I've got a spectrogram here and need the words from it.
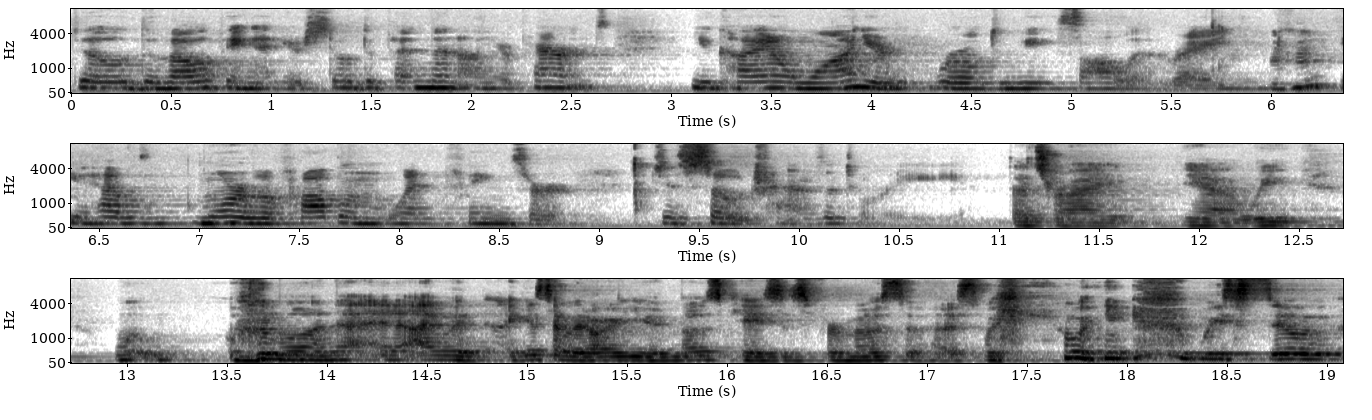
still developing and you're still dependent on your parents, you kind of want your world to be solid, right? Mhm. You have more of a problem when things are just so transitory. That's right. Yeah, we. w- Well, and, that, and I would, I guess, I would argue in most cases, for most of us, we we, we still,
